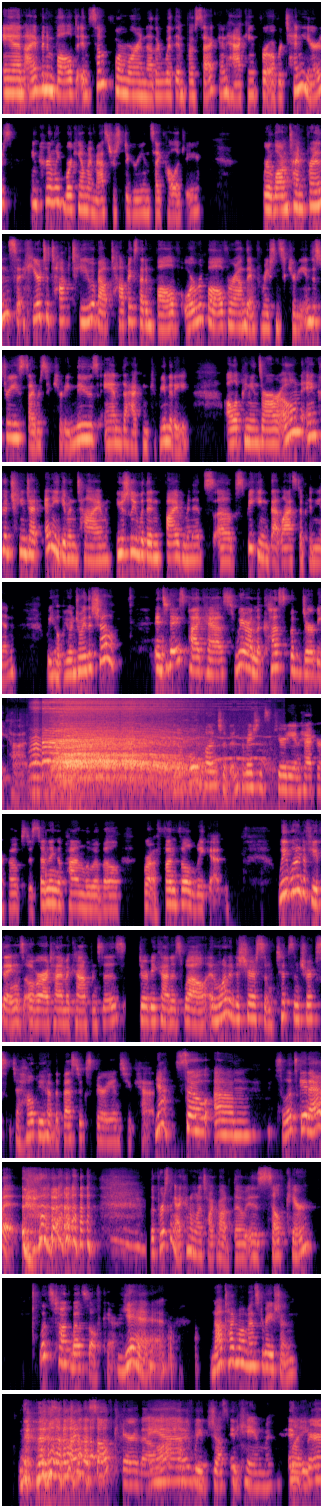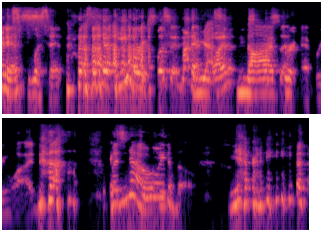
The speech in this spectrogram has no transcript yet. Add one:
and I've been involved in some form or another with InfoSec and hacking for over 10 years and currently working on my master's degree in psychology. We're longtime friends here to talk to you about topics that involve or revolve around the information security industry, cybersecurity news, and the hacking community. All opinions are our own and could change at any given time, usually within five minutes of speaking that last opinion. We hope you enjoy the show. In today's podcast, we are on the cusp of DerbyCon. And a whole bunch of information security and hacker folks descending upon Louisville for a fun filled weekend. We've learned a few things over our time at conferences, DerbyCon as well, and wanted to share some tips and tricks to help you have the best experience you can. Yeah, so um, So let's get at it. the first thing I kind of want to talk about though is self care. let's talk about self care. Yeah, not talking about masturbation. Kind of self care, though. and I we just in- became in like fairness- explicit. you were explicit, not everyone. Yes, not Explicit. for everyone. but no. Yeah, right.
